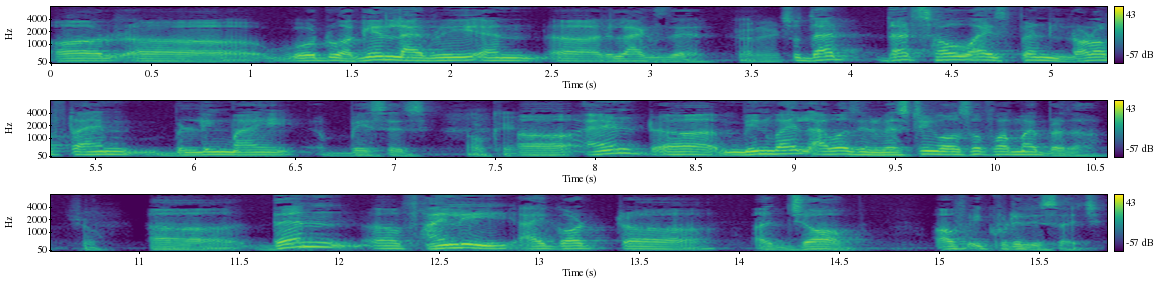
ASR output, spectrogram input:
or uh, go to again library and uh, relax there. Correct. So that that's how I spent a lot of time building my bases. Okay. Uh, and uh, meanwhile, I was investing also for my brother. Sure. Uh, then uh, finally, I got uh, a job of equity research.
